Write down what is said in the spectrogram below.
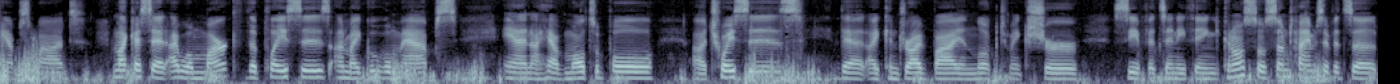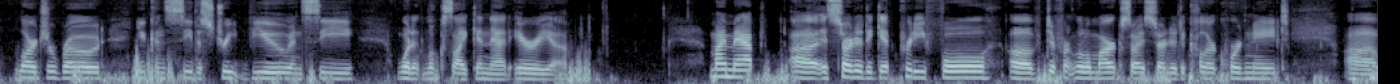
camp spot. And like I said, I will mark the places on my Google Maps and I have multiple uh, choices that I can drive by and look to make sure, see if it's anything. You can also sometimes, if it's a larger road, you can see the street view and see what it looks like in that area. My map, uh, it started to get pretty full of different little marks, so I started to color coordinate uh,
